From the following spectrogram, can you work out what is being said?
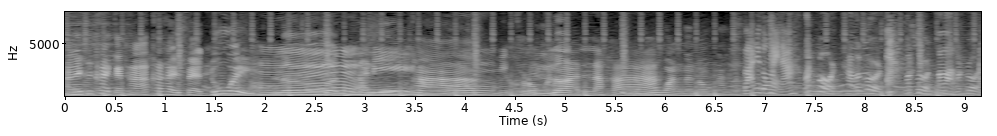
อันนี้คือไข่กระทะค่ะไข่แฝดด้วย เลิศหอันุ่นมนี้วงค่ะหนุ่มวงมีครบครันนะคะทุกวันนะน้องนะร้านอยู่ตรงไหนนะวัดโบดค่ะวัดโบดวัดโบดตลาดวัดโบด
